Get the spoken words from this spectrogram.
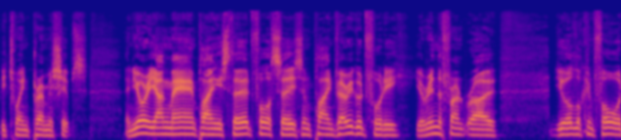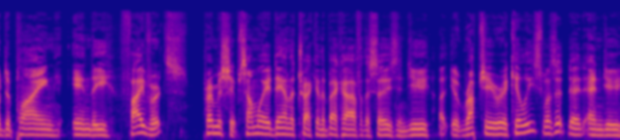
between premierships. And you're a young man playing his third, fourth season, playing very good footy. You're in the front row. You're looking forward to playing in the favourites premiership somewhere down the track in the back half of the season. You, uh, you rupture your Achilles, was it? And you,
